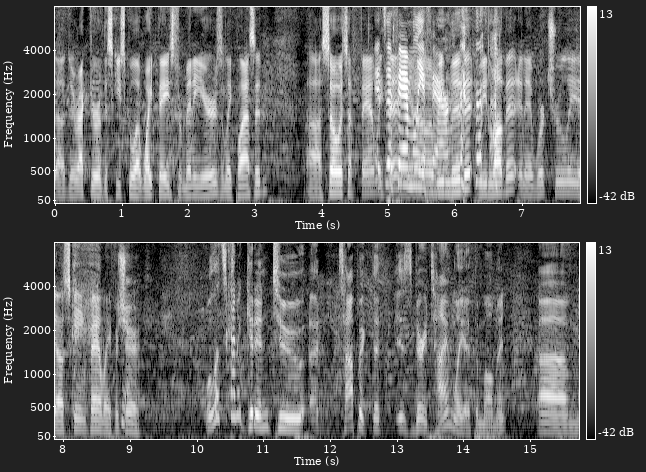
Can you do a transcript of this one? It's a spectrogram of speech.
uh, director of the ski school at Whiteface for many years in Lake Placid. Uh, so it's a family. It's a family you know, affair. We live it, we love it, and uh, we're truly a skiing family for sure. Well, let's kind of get into a topic that is very timely at the moment. Um,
